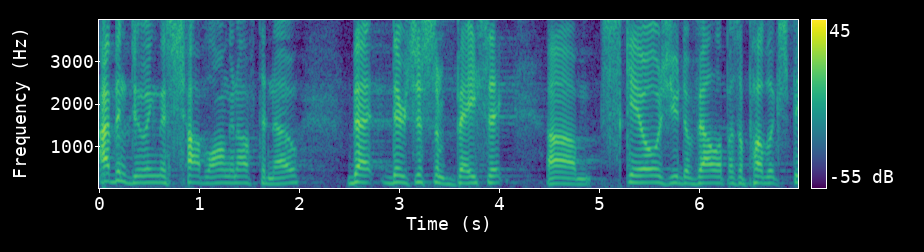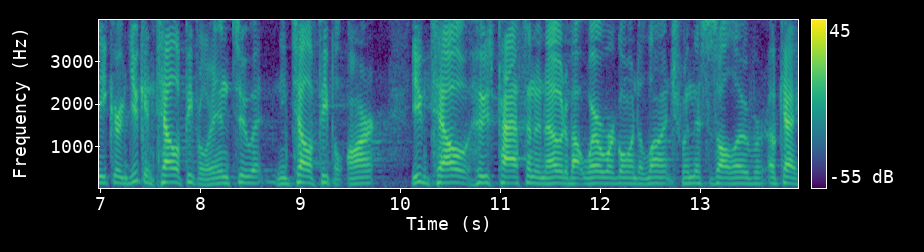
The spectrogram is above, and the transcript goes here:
I've been doing this job long enough to know that there's just some basic um, skills you develop as a public speaker. And you can tell if people are into it, and you can tell if people aren't. You can tell who's passing a note about where we're going to lunch when this is all over. Okay.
